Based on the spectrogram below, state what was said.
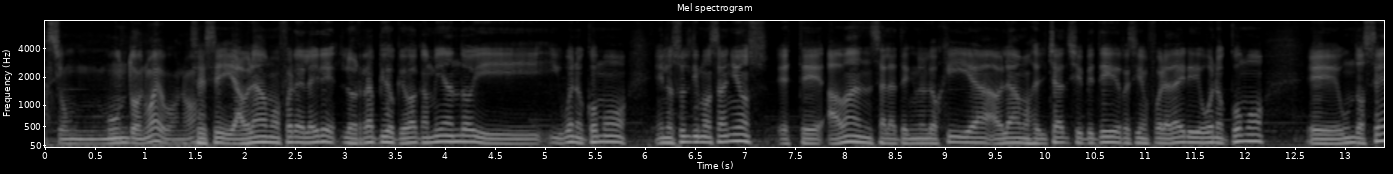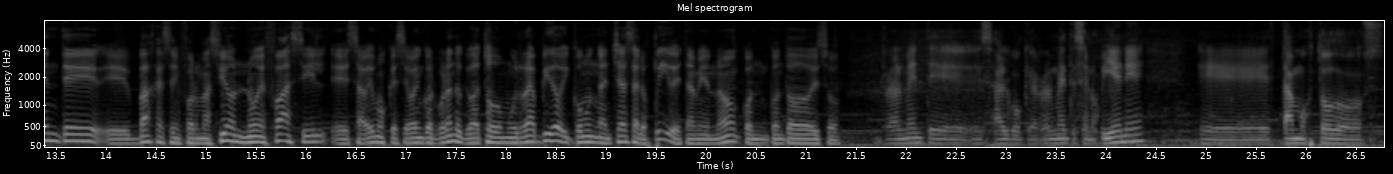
hacia un mundo nuevo, ¿no? Sí, sí, hablábamos fuera del aire lo rápido que va cambiando y, bueno, cómo en los últimos años este, avanza la tecnología, hablábamos del chat GPT recién fuera de aire y bueno, cómo eh, un docente eh, baja esa información, no es fácil, eh, sabemos que se va incorporando, que va todo muy rápido y cómo enganchás a los pibes también, ¿no? Con, con todo eso. Realmente es algo que realmente se nos viene, estamos todos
